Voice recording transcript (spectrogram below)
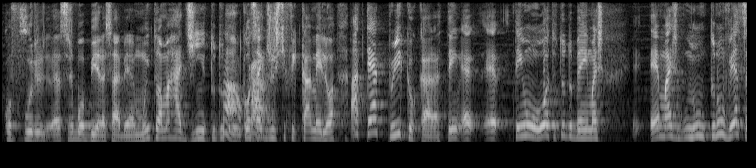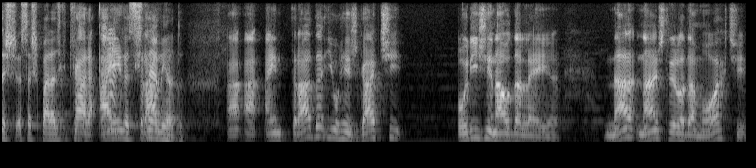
com furo, essas bobeiras, sabe? É muito amarradinho, tudo Não, consegue cara. justificar melhor. Até a prequel, cara, tem, é- é- tem um ou outro, tudo bem, mas é mais. não- tu não vê essas, essas paradas que tu Cara, a "Caraca, esse entrada- estranhamento." a, a- a entrada e o resgate original da Leia na, na Estrela da Morte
